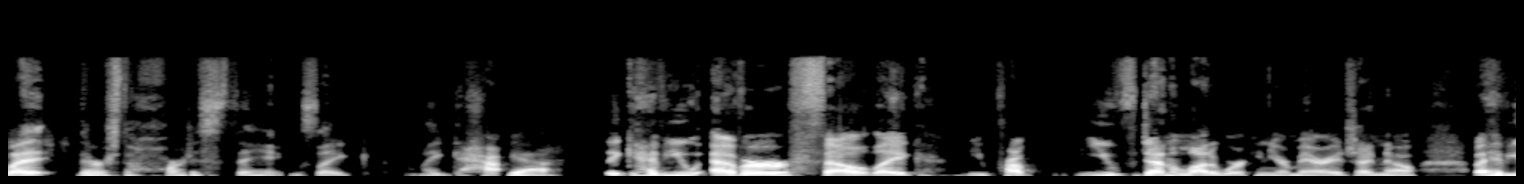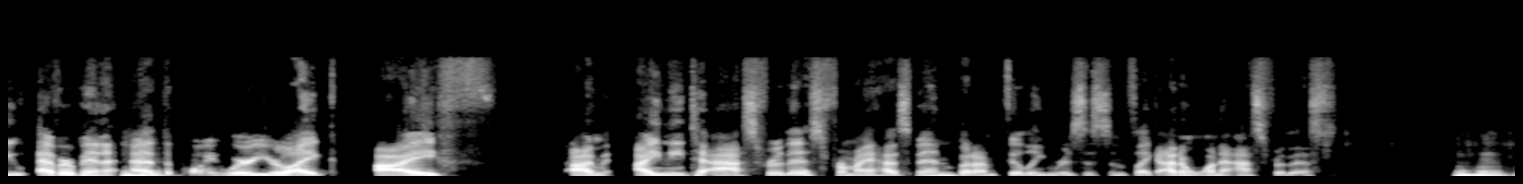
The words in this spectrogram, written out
But there's the hardest things like like ha- yeah like have you ever felt like you prob you've done a lot of work in your marriage i know but have you ever been mm-hmm. at the point where you're like i I'm I need to ask for this from my husband, but I'm feeling resistance. Like I don't want to ask for this. Mm-hmm.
